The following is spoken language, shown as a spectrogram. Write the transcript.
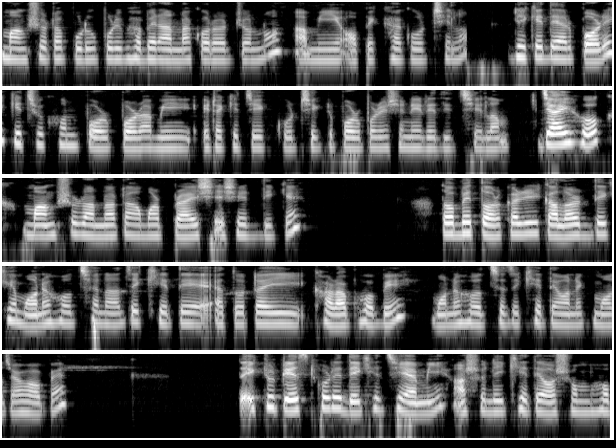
মাংসটা পুরোপুরিভাবে রান্না করার জন্য আমি অপেক্ষা করছিলাম। ঢেকে দেওয়ার পরে কিছুক্ষণ পর, পর আমি এটাকে চেক করছি। একটু পর, পর এসে নেড়ে দিচ্ছিলাম। যাই হোক মাংস রান্নাটা আমার প্রায় শেষের দিকে। তবে তরকারির কালার দেখে মনে হচ্ছে না যে খেতে এতটাই খারাপ হবে। মনে হচ্ছে যে খেতে অনেক মজা হবে। তো একটু টেস্ট করে দেখেছি আমি। আসলেই খেতে অসম্ভব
